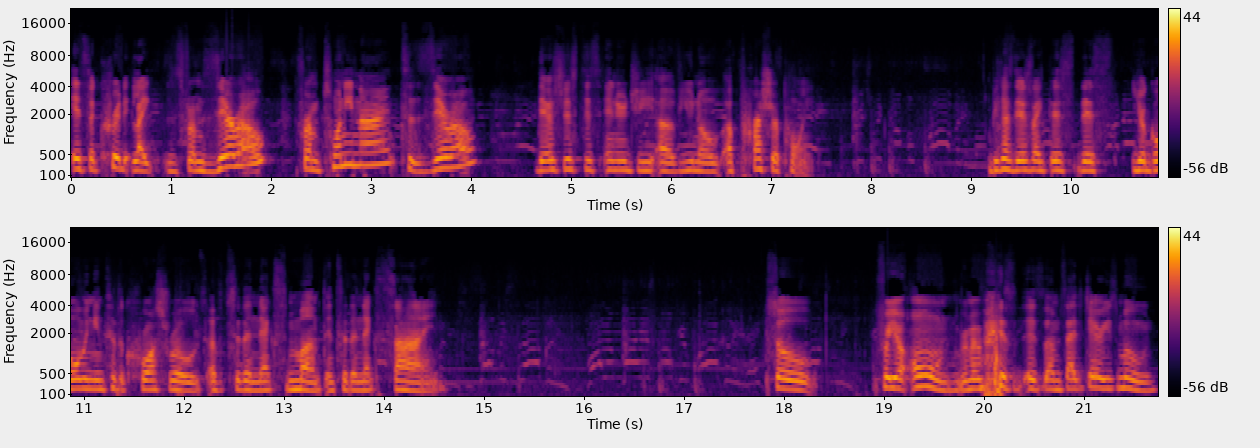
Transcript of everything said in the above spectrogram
it's a critic, like from zero, from 29 to zero, there's just this energy of, you know, a pressure point. Because there's like this, this, you're going into the crossroads of to the next month, into the next sign so for your own, remember it's, it's um Sagittarius moon.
